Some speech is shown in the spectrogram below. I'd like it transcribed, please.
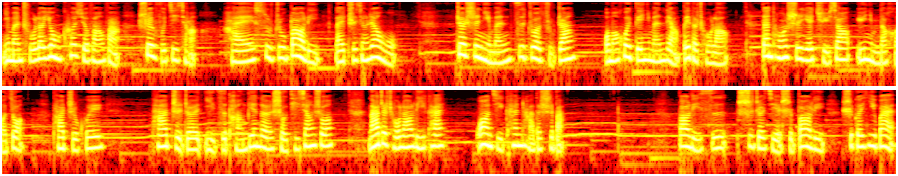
你们除了用科学方法、说服技巧，还诉诸暴力来执行任务。这是你们自作主张。我们会给你们两倍的酬劳，但同时也取消与你们的合作。”他指挥。他指着椅子旁边的手提箱说：“拿着酬劳离开，忘记勘察的事吧。”鲍里斯试着解释，暴力是个意外，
